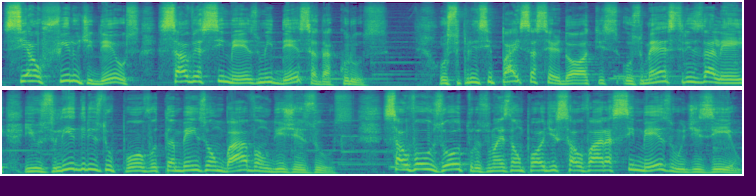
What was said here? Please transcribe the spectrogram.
se é o Filho de Deus, salve a si mesmo e desça da cruz. Os principais sacerdotes, os mestres da lei e os líderes do povo também zombavam de Jesus. Salvou os outros, mas não pode salvar a si mesmo, diziam.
